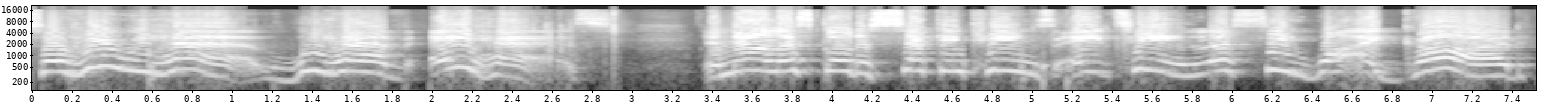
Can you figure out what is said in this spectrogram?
So here we have we have Ahaz. And now let's go to 2 Kings 18. Let's see why God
